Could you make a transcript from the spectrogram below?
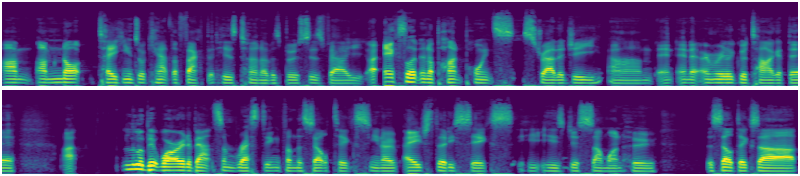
I'm I'm not taking into account the fact that his turnovers boost his value. Uh, excellent in a punt points strategy, um, and and a really good target there. Uh, a little bit worried about some resting from the Celtics. You know, age 36, he, he's just someone who the Celtics are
